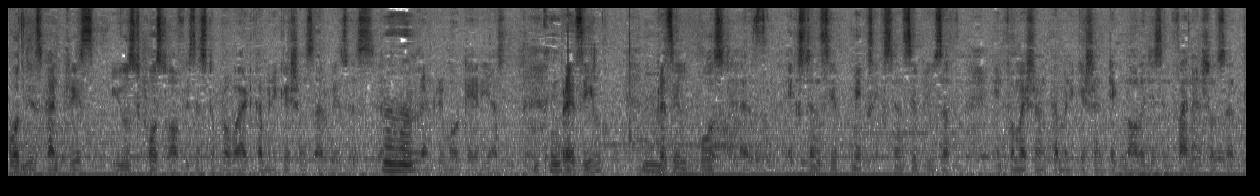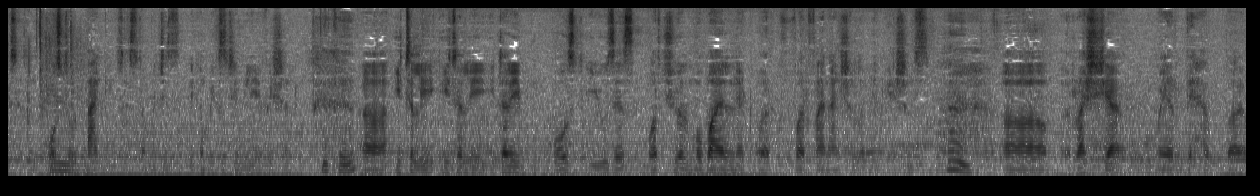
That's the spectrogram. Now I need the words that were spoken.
Both these countries used post offices to provide communication services in rural and remote areas. Okay. Brazil. Brazil Post has extensive makes extensive use of information and communication technologies in financial services and postal banking system, which has become extremely efficient. Okay. Uh, Italy, Italy, Italy Post uses virtual mobile network for financial applications. Uh, Russia, where they have uh,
